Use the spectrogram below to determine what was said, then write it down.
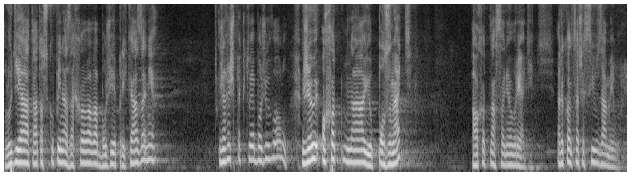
ľudia, táto skupina zachováva Božie prikázanie? Že rešpektuje Božiu vôľu. Že je ochotná ju poznať a ochotná sa ňou riadiť. A dokonca, že si ju zamiluje.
